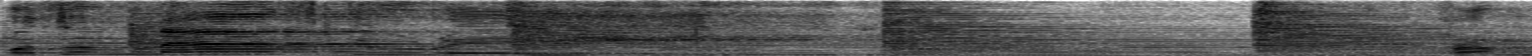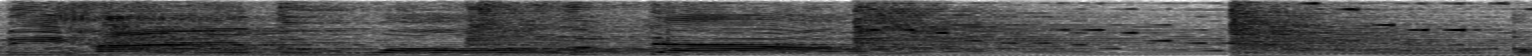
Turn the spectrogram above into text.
was a masquerade from behind the walls of doubt. A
